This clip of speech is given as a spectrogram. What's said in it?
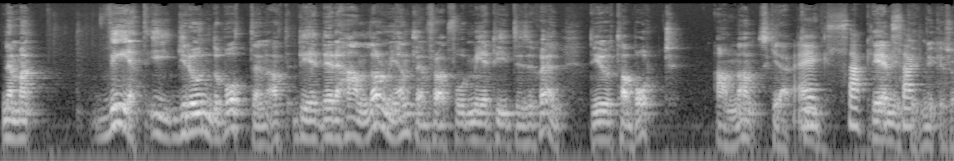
när man vet i grund och botten att det, det det handlar om egentligen för att få mer tid till sig själv, det är att ta bort annan skräptid. Exakt, Det är exakt. mycket, mycket så.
